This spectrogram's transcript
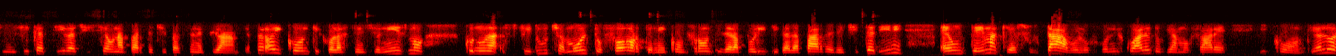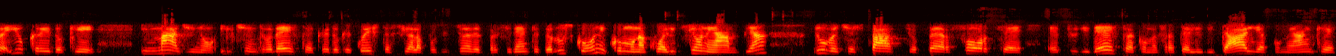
significativa ci sia una partecipazione più ampia, però i conti con l'astensionismo, con una sfiducia molto forte nei confronti della politica da parte dei cittadini, è un tema che è sul tavolo, con il quale dobbiamo fare i conti. Allora io credo che immagino il centrodestra e credo che questa sia la posizione del Presidente Berlusconi come una coalizione ampia dove c'è spazio per forze eh, più di destra come Fratelli d'Italia, come anche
